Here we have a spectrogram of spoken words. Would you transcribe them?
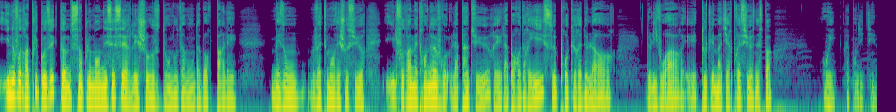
il ne faudra plus poser comme simplement nécessaires les choses dont nous avons d'abord parlé, maisons, vêtements et chaussures. Il faudra mettre en œuvre la peinture et la broderie, se procurer de l'or, de l'ivoire et toutes les matières précieuses, n'est-ce pas? Oui, répondit-il.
